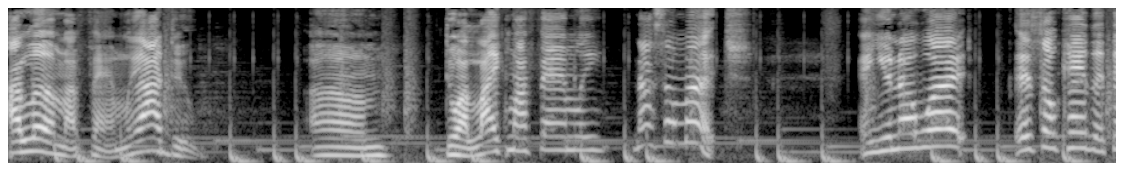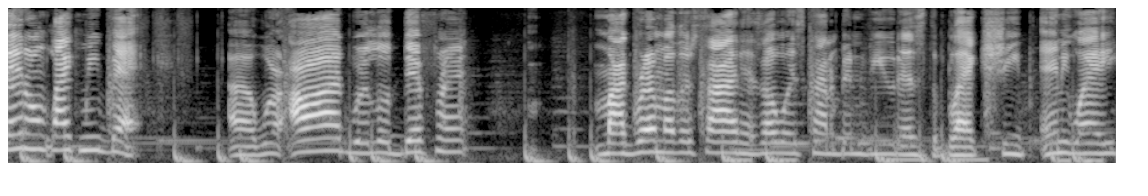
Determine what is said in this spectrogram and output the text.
I love my family, I do. Um, do I like my family? Not so much. And you know what? It's okay that they don't like me back. Uh, we're odd, we're a little different. My grandmother's side has always kind of been viewed as the black sheep anyway.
